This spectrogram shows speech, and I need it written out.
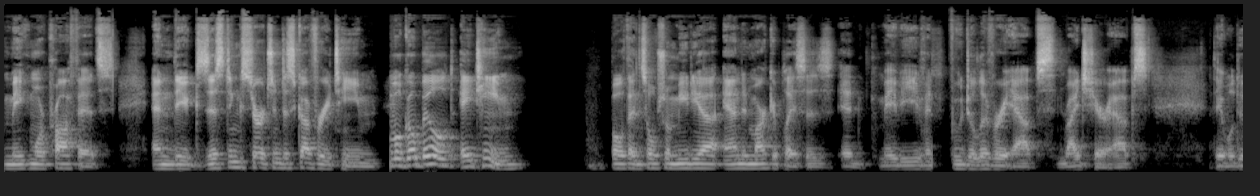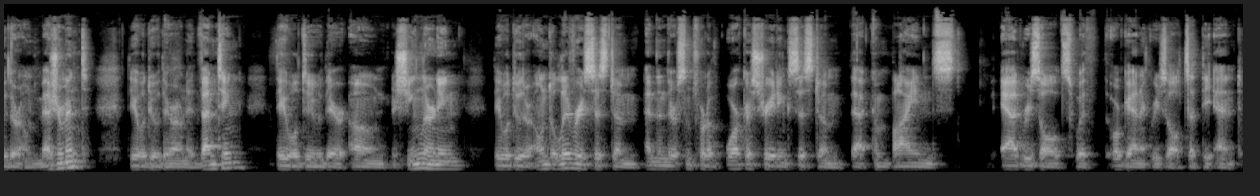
make more profits. And the existing search and discovery team will go build a team, both in social media and in marketplaces, and maybe even food delivery apps, rideshare apps. They will do their own measurement, they will do their own inventing, they will do their own machine learning, they will do their own delivery system, and then there's some sort of orchestrating system that combines ad results with organic results at the end.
